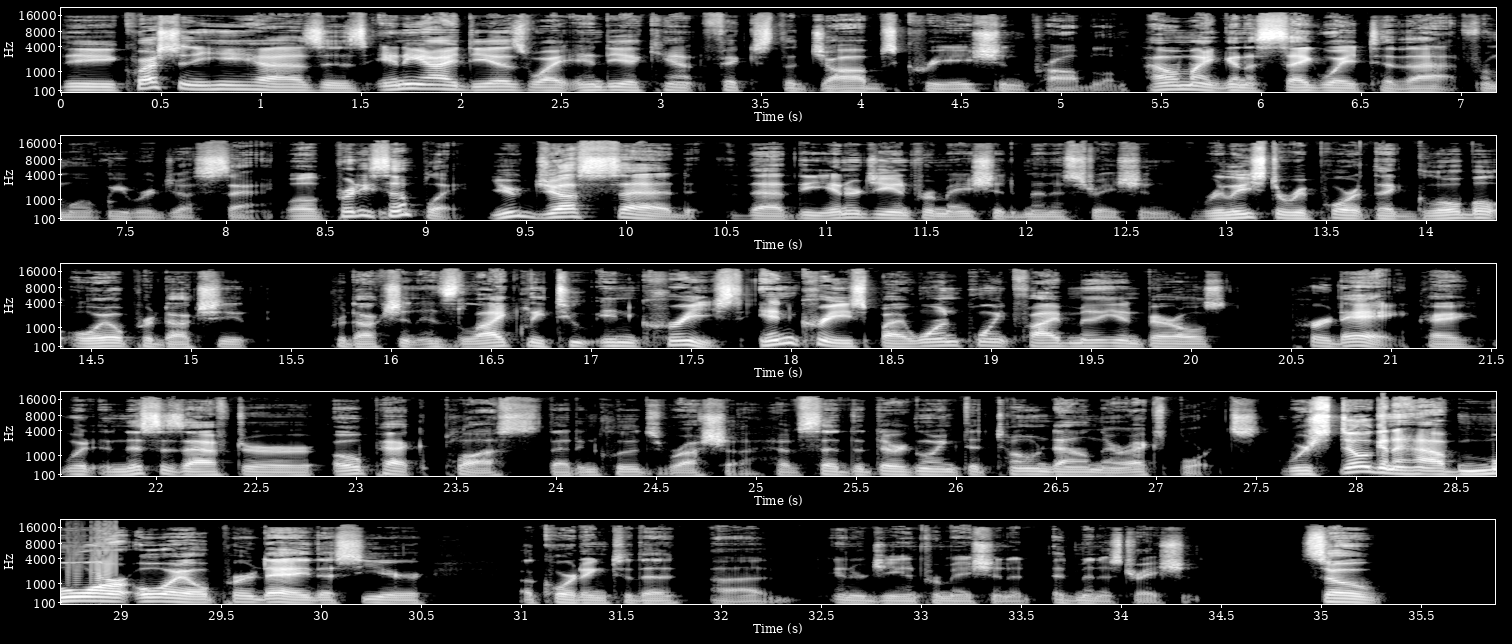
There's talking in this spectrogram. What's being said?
The question he has is Any ideas why India can't fix the jobs creation problem? How am I going to segue to that from what we were just saying? Well, pretty simply, you just said that the Energy Information Administration released a report that global oil production production is likely to increase, increase by 1.5 million barrels per day. Okay. And this is after OPEC Plus, that includes Russia, have said that they're going to tone down their exports. We're still going to have more oil per day this year, according to the uh, Energy Information Administration. So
